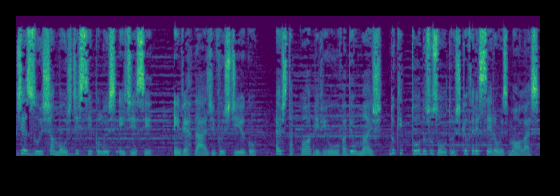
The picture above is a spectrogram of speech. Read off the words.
Jesus chamou os discípulos e disse: Em verdade vos digo, esta pobre viúva deu mais do que todos os outros que ofereceram esmolas.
